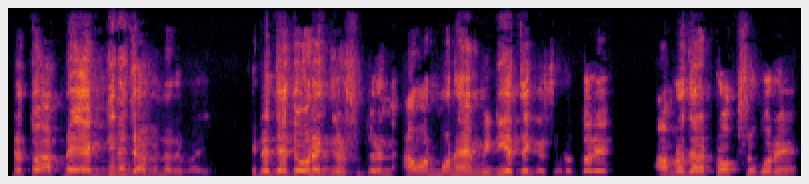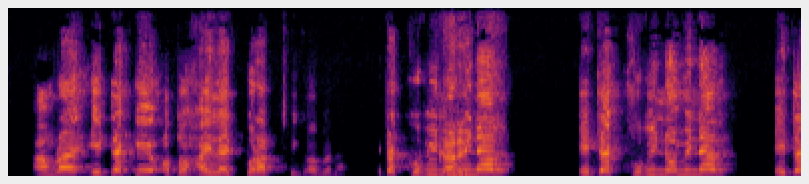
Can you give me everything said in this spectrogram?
এটা তো আপনি একদিনে যাবেন না রে ভাই। এটা যাইতে অনেক দিন সুতরাং আমার মনে হয় মিডিয়া থেকে শুরু করে আমরা যারা টকশো করে আমরা এটাকে অত হাইলাইট করা ঠিক হবে না। এটা খুবই. নমিনাল খুবই নমিনাল এটা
